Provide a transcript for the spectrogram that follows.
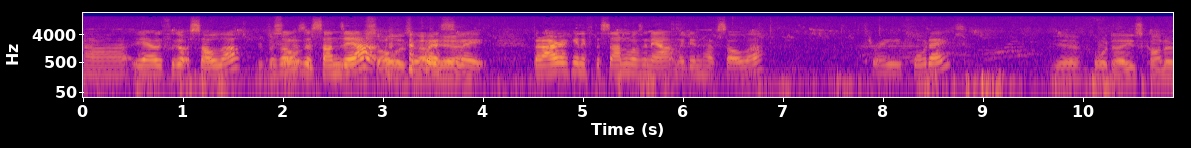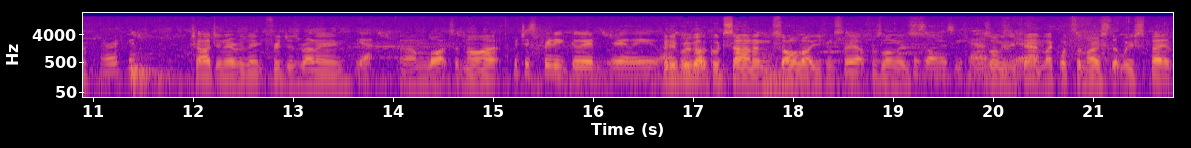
uh, yeah, if we got solar, If as long sol- as the if- sun's if the out, solar's out, we're yeah. sweet. But I reckon if the sun wasn't out and we didn't have solar, three, four days, Yeah, four days, kind of I reckon, charging everything, fridge is running, Yeah. um, lights at night. which is pretty good, really. But if we've got good sun and solar, you can stay out for as long as as long as you can. as long as you yeah. can. Like, what's the most that we've spent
